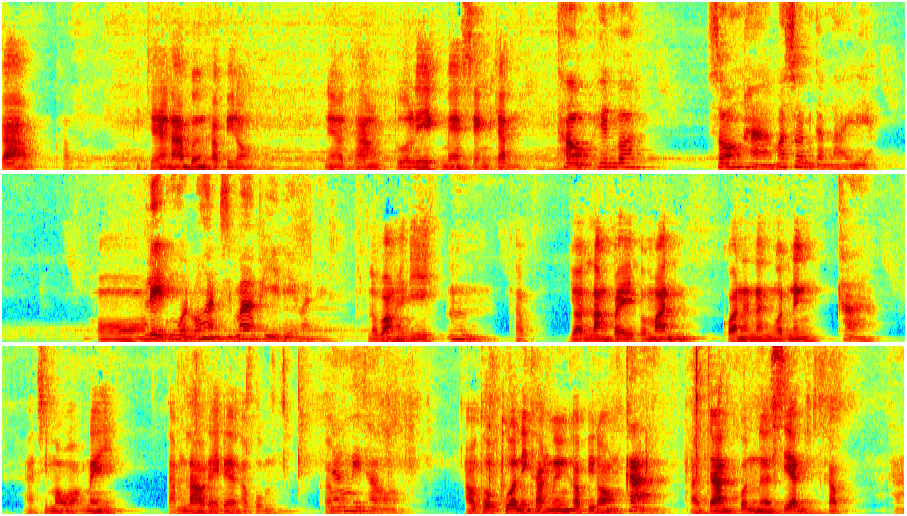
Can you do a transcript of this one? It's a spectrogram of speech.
เก้าครับ พิจารณาเบิ้งครับพี่น้อง แนวทางตัวเลขแม่แสงจันทร์เท่าเห็นบ่สองหามาส้นกันหลายเด้อ๋อเลขงวดว่าหันสิมาพี่เด้บัดนี้ ระวังให้ดี อืมครับย้อนหลังไปประมาณก้อนนั้นๆงวดหนึ่งค่ะอาจสิมาออกในตำเล่าวใดเด้อครับผม ครับ ยังนี่เท่าเอาทบทวนอีกครั้งหนึ่งครับพี่น้อง ค่ะอาจารย์คนเหนือเซียนครับ ค่ะ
